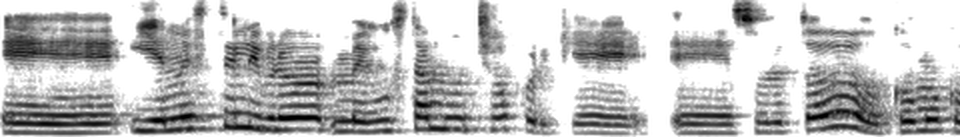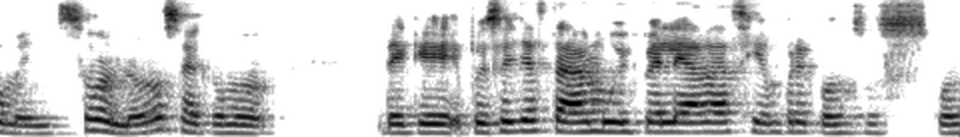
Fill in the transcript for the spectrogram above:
Eh, y en este libro me gusta mucho porque, eh, sobre todo, cómo comenzó, ¿no? O sea, como de que pues ella estaba muy peleada siempre con sus, con,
